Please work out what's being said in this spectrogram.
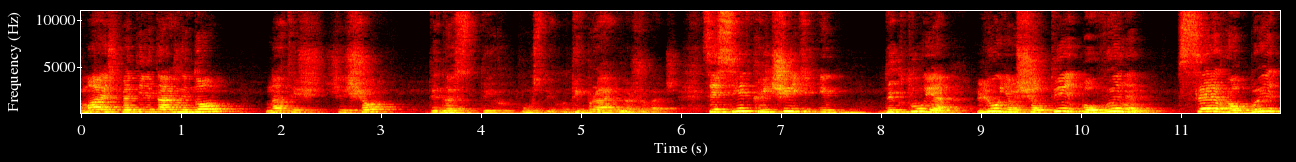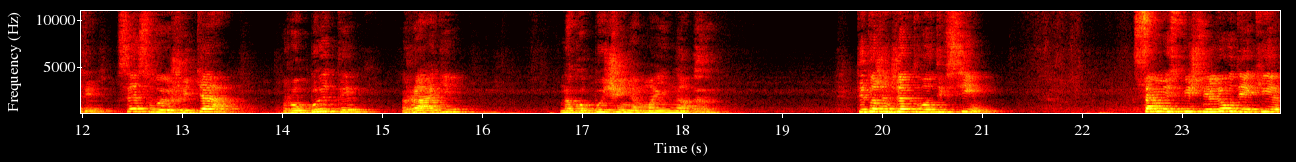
маєш п'ятиетажний дом, значить що? Ти достиг успіху, ти правильно живеш. Цей світ кричить і диктує людям, що ти повинен все робити, все своє життя робити раді накопичення майна. Ти должен жертвувати всім. Самі успішні люди, які,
